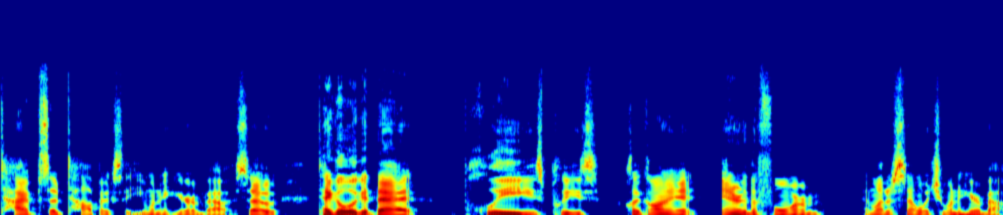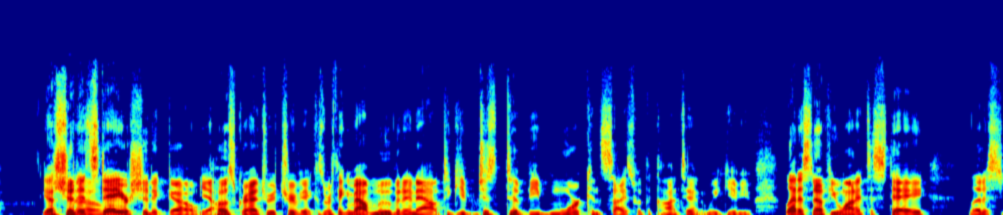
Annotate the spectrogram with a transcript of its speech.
types of topics that you want to hear about. So take a look at that. Please, please click on it, enter the form, and let us know what you want to hear about. Yes, should no. it stay or should it go? Yeah. postgraduate trivia because we're thinking about moving it out to give just to be more concise with the content we give you. Let us know if you want it to stay. Let us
